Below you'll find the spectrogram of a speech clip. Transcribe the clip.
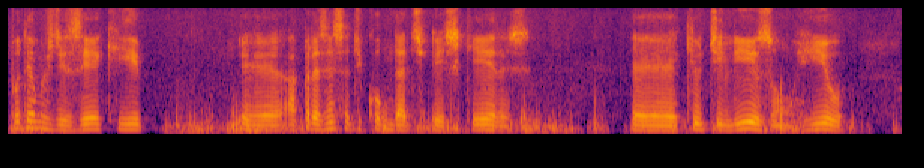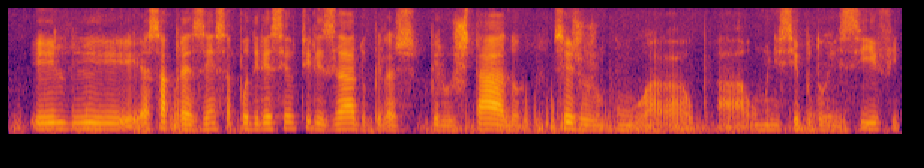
Podemos dizer que é, a presença de comunidades pesqueiras é, que utilizam o rio, ele, essa presença poderia ser utilizada pelo Estado, seja o, a, a, o município do Recife,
